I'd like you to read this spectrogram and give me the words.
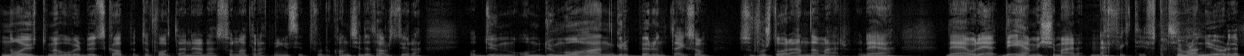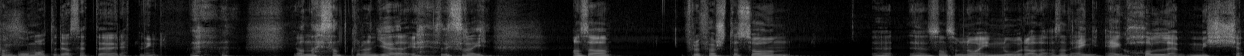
nå ut med hovedbudskapet til folk der nede, sånn at retningen sitter, for du kan ikke detaljstyre. Og du, og du må ha en gruppe rundt deg som som forstår enda mer. Det, det, og det, det, er mye mer mm. effektivt. Men Hvordan gjør du det på en god måte, det å sette retning? ja, nei, sant, hvordan gjør jeg det? liksom, jeg, altså, for det første så uh, Sånn som nå i Norad altså, jeg, jeg, holder mye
